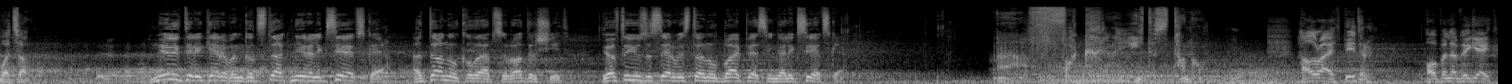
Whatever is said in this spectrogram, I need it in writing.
What's up? A military caravan got stuck near Alexeyevskaya. A tunnel collapse or other shit. You have to use a service tunnel bypassing Alexeyevskaya. Ah, fuck. I hate this tunnel. All right, Peter. Open up the gate.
